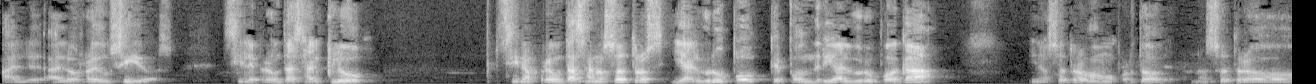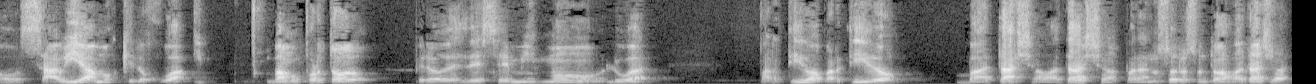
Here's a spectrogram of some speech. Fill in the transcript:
a los reducidos. Si le preguntás al club, si nos preguntás a nosotros y al grupo, te pondría el grupo acá y nosotros vamos por todo. Nosotros sabíamos que lo jugábamos, y vamos por todo, pero desde ese mismo lugar, partido a partido, batalla a batalla, para nosotros son todas batallas,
